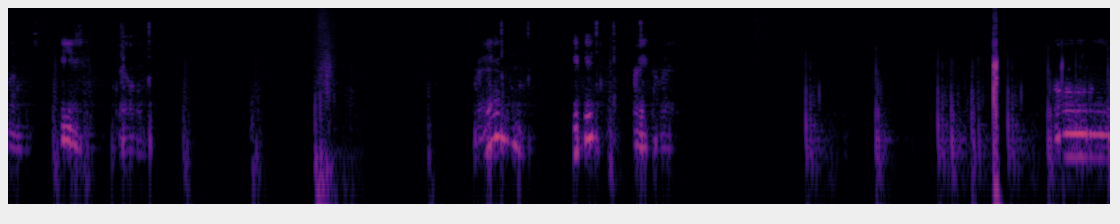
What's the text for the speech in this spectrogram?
Gonna easy to build. Red? He did break red. Oh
